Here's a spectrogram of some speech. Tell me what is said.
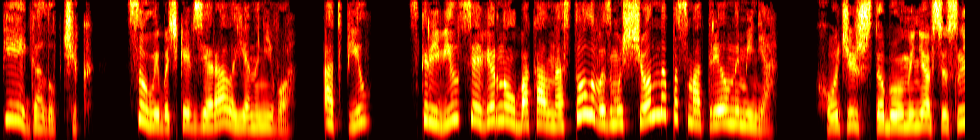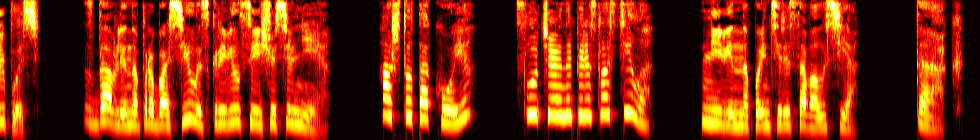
«Пей, голубчик». С улыбочкой взирала я на него. Отпил, скривился, вернул бокал на стол и возмущенно посмотрел на меня. «Хочешь, чтобы у меня все слиплось?» Сдавленно пробасил и скривился еще сильнее. «А что такое? Случайно пересластила?» Невинно поинтересовалась я. «Так,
